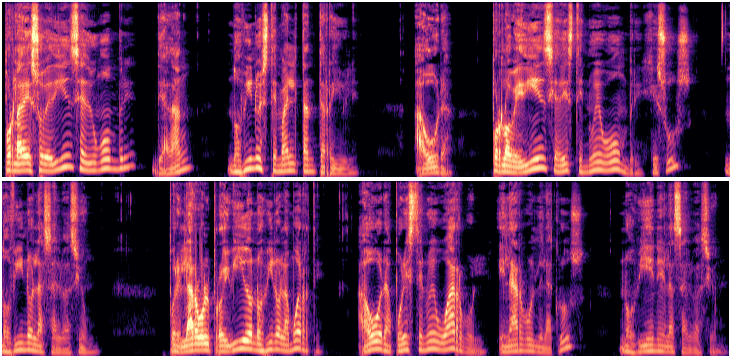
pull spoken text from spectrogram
Por la desobediencia de un hombre, de Adán, nos vino este mal tan terrible. Ahora, por la obediencia de este nuevo hombre, Jesús, nos vino la salvación. Por el árbol prohibido nos vino la muerte. Ahora, por este nuevo árbol, el árbol de la cruz, nos viene la salvación.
